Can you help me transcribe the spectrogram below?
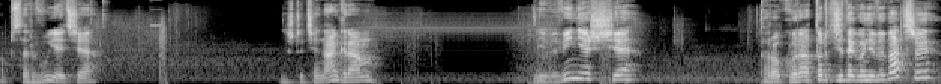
Obserwuję cię. Jeszcze cię nagram. Nie wywiniesz się. Prokurator ci tego nie wybaczy.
